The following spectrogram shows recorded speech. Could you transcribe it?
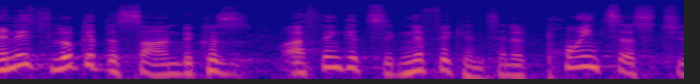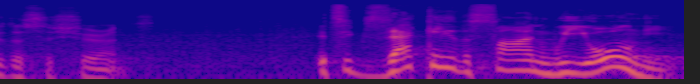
And let's look at the sign because I think it's significant and it points us to this assurance. It's exactly the sign we all need.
